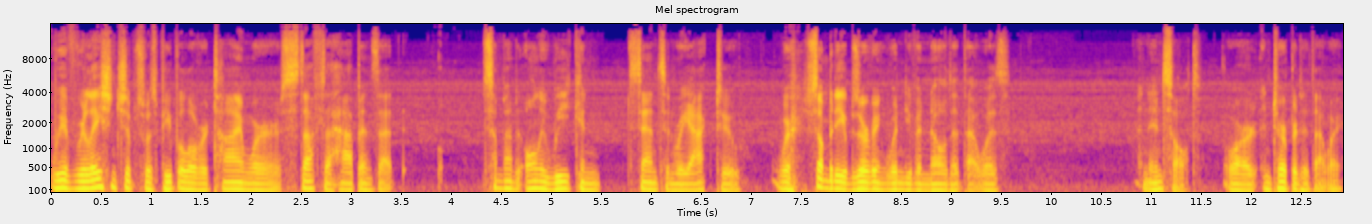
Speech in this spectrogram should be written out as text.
we have relationships with people over time where stuff that happens that sometimes only we can sense and react to where somebody observing wouldn't even know that that was an insult or interpreted that way.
